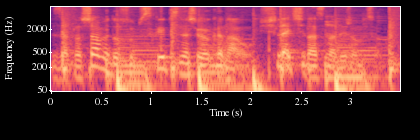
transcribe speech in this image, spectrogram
Zapraszamy do subskrypcji naszego kanału. Śledźcie nas na bieżąco.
